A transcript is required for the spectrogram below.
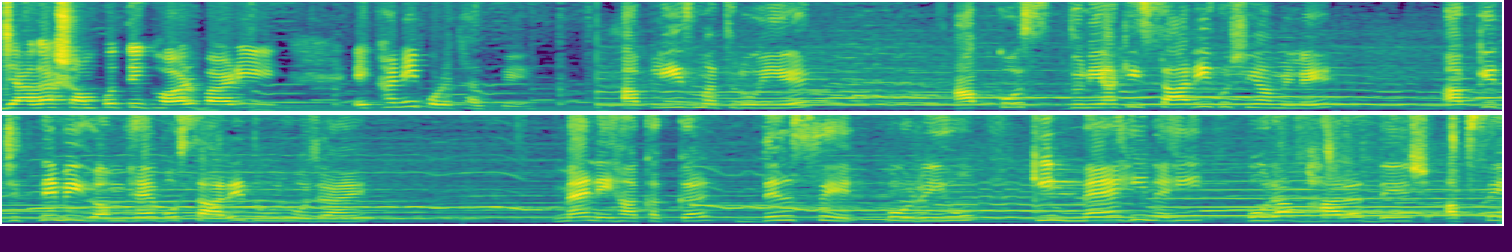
জায়গা সম্পত্তি ঘর বাড়ি এখানেই পড়ে থাকবে आप प्लीज मत रोइए आपको इस दुनिया की सारी खुशियां मिले आपके जितने भी गम हैं वो सारे दूर हो जाएं मैं नेहा कक्कर दिल से बोल रही हूँ कि मैं ही नहीं पूरा भारत देश अब से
